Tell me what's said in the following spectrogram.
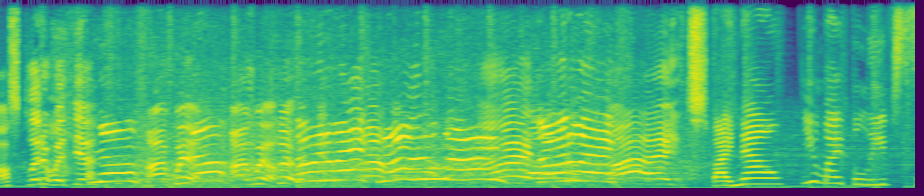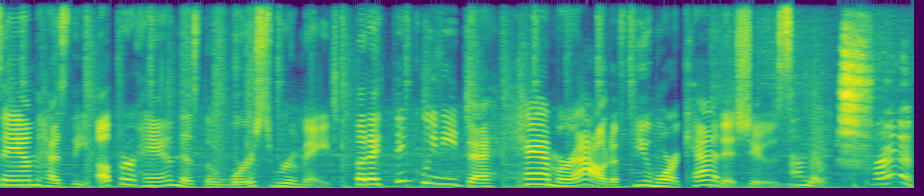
I'll split it with you. No, I will. no. I will. Throw it away, throw it away, throw it away. Right. By now, you might believe Sam has the upper hand as the worst roommate, but I think we need to hammer out a few more cat issues. I'm trying to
